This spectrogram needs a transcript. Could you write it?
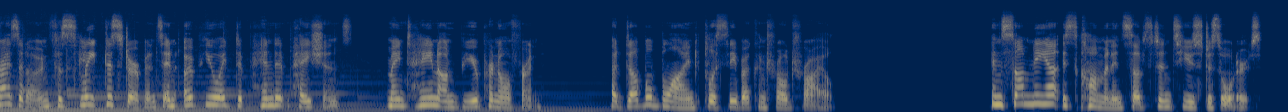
trazodone for sleep disturbance in opioid dependent patients maintain on buprenorphine, a double blind placebo controlled trial. Insomnia is common in substance use disorders,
